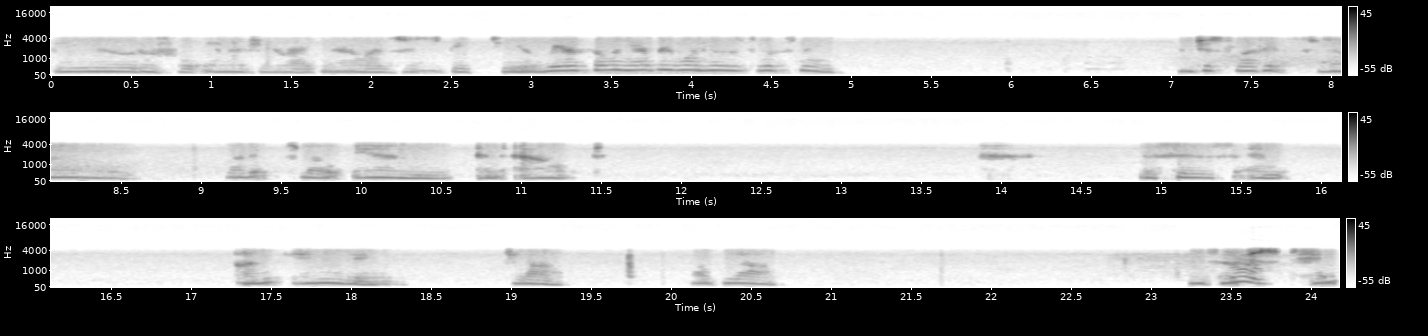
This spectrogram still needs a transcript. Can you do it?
beautiful energy right now as we speak to you. We are filling everyone who is listening. And just let it flow. Let it flow in and out. This is an unending flow of love. And so hmm. just take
